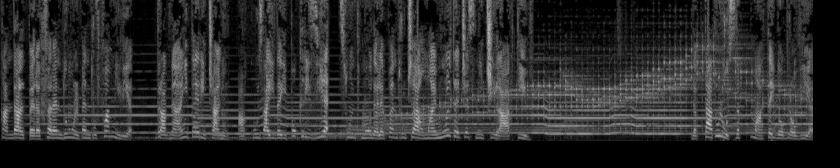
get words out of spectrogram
scandal pe referendumul pentru familie. Dragnea Itericianu, acuza de ipocrizie, sunt modele pentru ce au mai multe cesnicii la activ. Deputatul USR, Matei Dobrovie,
